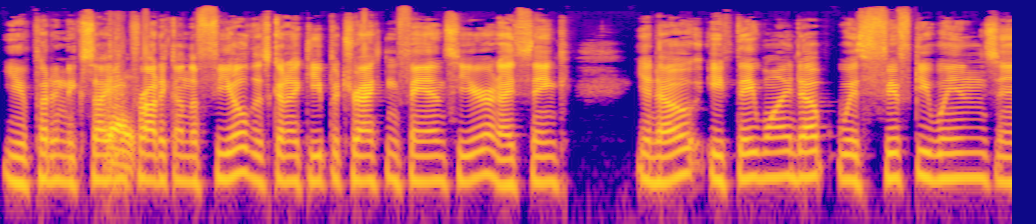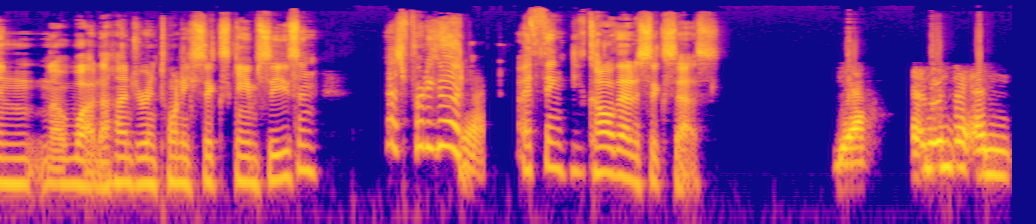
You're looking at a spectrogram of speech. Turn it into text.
You put an exciting right. product on the field that's going to keep attracting fans here, and I think you know, if they wind up with 50 wins in uh, what, 126 game season, that's pretty good. Yeah. I think you call that a success. Yeah. I mean, and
